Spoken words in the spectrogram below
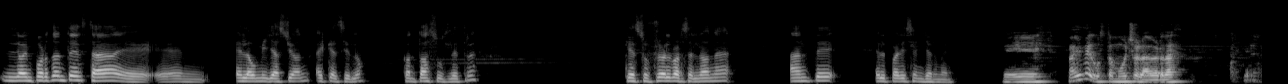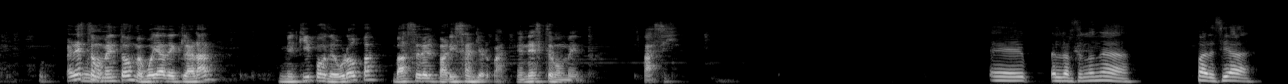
Lo importante está en, en la humillación, hay que decirlo, con todas sus letras, que sufrió el Barcelona ante el Paris Saint Germain. Eh, a mí me gustó mucho, la verdad. En este momento me voy a declarar, mi equipo de Europa va a ser el Paris Saint Germain. En este momento. Así. Eh, el Barcelona parecía,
